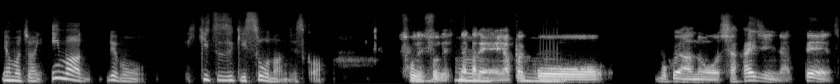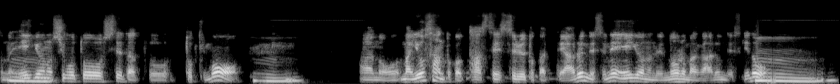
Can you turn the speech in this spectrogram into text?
山ちゃん、今でも引き続きそうなんですか？そうです、そうです。うんなんかね、やっぱりこう、僕あの、社会人になって、その営業の仕事をしてたと、時も、うん。あの、まあ、予算とかを達成するとかってあるんですよね。営業なんでノルマがあるんですけど、うん。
